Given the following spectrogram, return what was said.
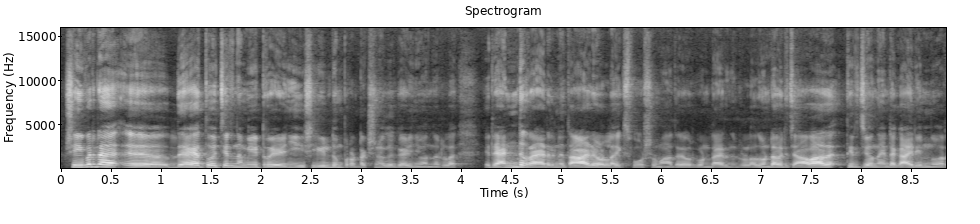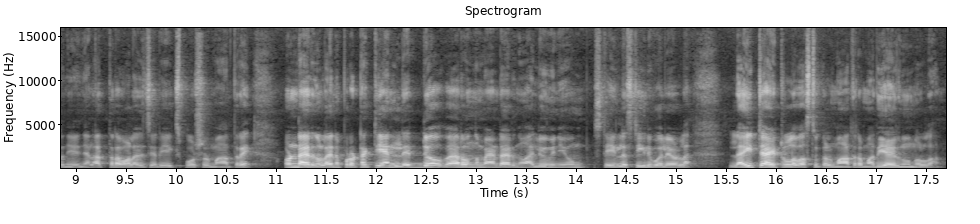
പക്ഷേ ഇവരുടെ ദേഹത്ത് വെച്ചിരുന്ന മീറ്റർ കഴിഞ്ഞ് ഈ ഷീൽഡും പ്രൊട്ടക്ഷനും ഒക്കെ കഴിഞ്ഞ് വന്നിട്ടുള്ള രണ്ട് റാഡിന് താഴെയുള്ള എക്സ്പോഷർ മാത്രമേ അവർക്ക് ഉണ്ടായിരുന്നുള്ളൂ അതുകൊണ്ട് അവർ ചാവാതെ തിരിച്ചു വന്നതിന്റെ കാര്യം എന്ന് പറഞ്ഞു കഴിഞ്ഞാൽ അത്ര വളരെ ചെറിയ എക്സ്പോഷർ മാത്രമേ ഉണ്ടായിരുന്നുള്ളൂ. അതിനെ പ്രൊട്ടക്ട് ചെയ്യാൻ ലെഡോ വേറെ ഒന്നും വേണ്ടായിരുന്നു. അലൂമിനിയവും സ്റ്റെയിൻലെസ് സ്റ്റീൽ പോലെയുള്ള ലൈറ്റ് ആയിട്ടുള്ള വസ്തുക്കൾ മാത്രം മതിയായിരുന്നു എന്നുള്ളതാണ്.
